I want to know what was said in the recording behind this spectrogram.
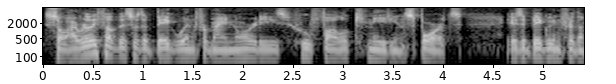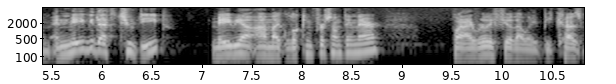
So I really felt this was a big win for minorities who follow Canadian sports. It was a big win for them. And maybe that's too deep. Maybe I'm like looking for something there, but I really feel that way because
